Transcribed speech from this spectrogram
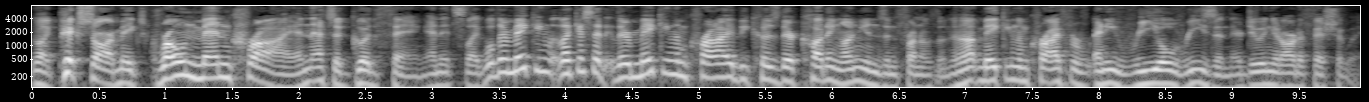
like Pixar makes grown men cry and that's a good thing. And it's like, well, they're making, like I said, they're making them cry because they're cutting onions in front of them. They're not making them cry for any real reason. They're doing it artificially.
